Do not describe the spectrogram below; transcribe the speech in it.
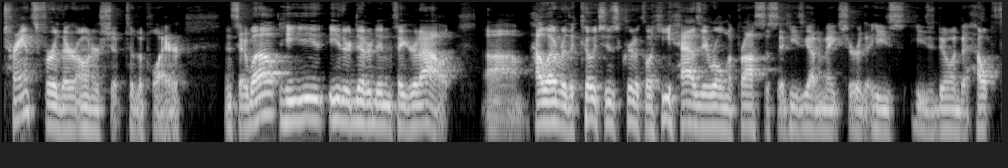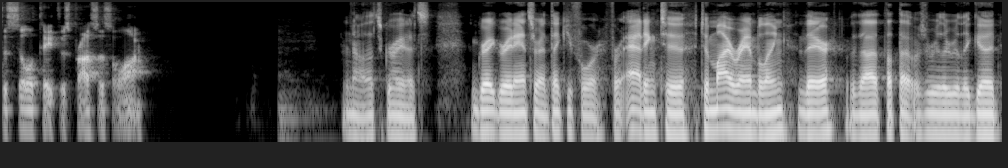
transfer their ownership to the player and say, well, he either did or didn't figure it out. Um, however, the coach is critical. He has a role in the process that he's got to make sure that he's he's doing to help facilitate this process along. No, that's great. That's a great, great answer, and thank you for for adding to to my rambling there. I thought that was really, really good.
